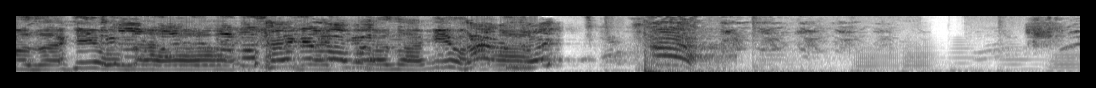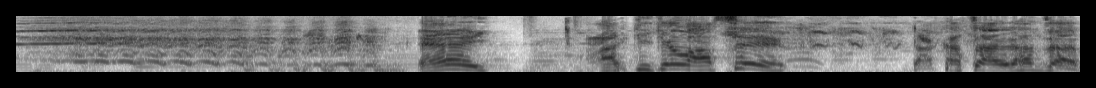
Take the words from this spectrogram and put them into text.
মজা কি মজা কি মজা? কি মজা এই আর কি কেউ আছে? টাকা চার হাজার।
